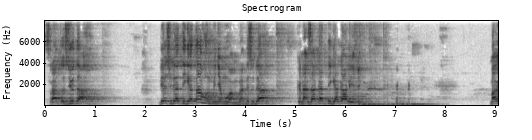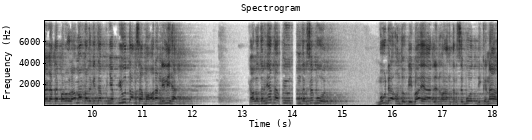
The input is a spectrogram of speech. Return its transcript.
100 juta. Dia sudah tiga tahun pinjam uang, berarti sudah kena zakat tiga kali. Maka kata para ulama kalau kita punya piutang sama orang dilihat. Kalau ternyata piutang tersebut mudah untuk dibayar dan orang tersebut dikenal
